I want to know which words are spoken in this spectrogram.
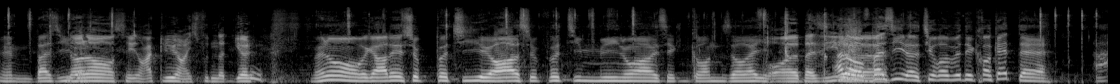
même Basile. Non, non, c'est une raclure, il se fout de notre gueule. Mais non, regardez ce petit, ah, ce petit minois et ses grandes oreilles. Bon, euh, Basile, Alors, euh, Basile, tu reveux des croquettes euh ah, ah,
